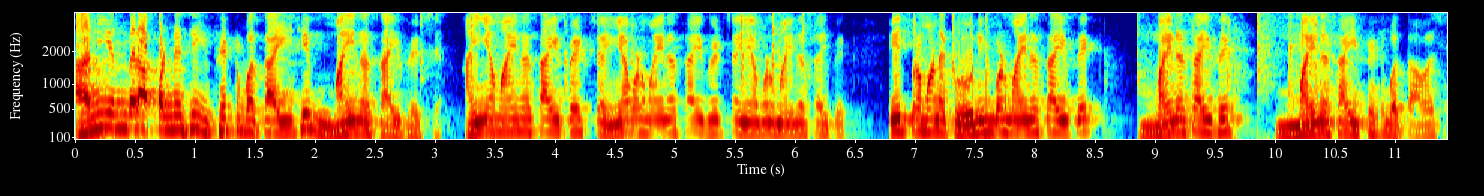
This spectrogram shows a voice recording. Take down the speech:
આની અંદર આપણને જે ઇફેક્ટ બતાવી છે માઇનસ આ ઇફેક્ટ છે. અહીંયા માઇનસ આ ઇફેક્ટ છે, અહીંયા પણ માઇનસ આ ઇફેક્ટ છે, અહીંયા પણ માઇનસ આ ઇફેક્ટ એ જ પ્રમાણે ક્લોરિન પણ minus I effect minus I effect minus I effect બતાવે છે.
